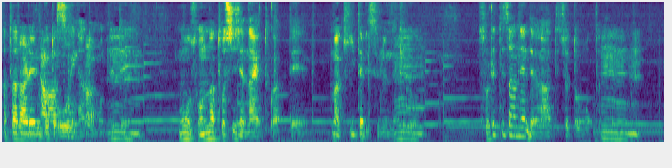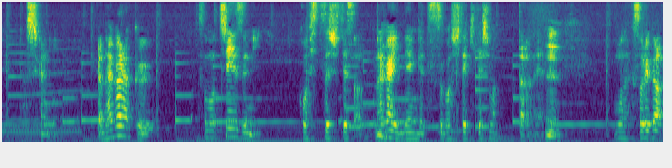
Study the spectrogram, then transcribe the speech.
語られること多いなと思ってて、もうそんな年じゃないとかってまあ聞いたりするんだけど、うん。それって残念だよなってちょっと思ったうん、うね、ん、確かに。てか長らくそのチーズに固執してさ長い年月過ごしてきてしまったらね、うん。もうなんかそれが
